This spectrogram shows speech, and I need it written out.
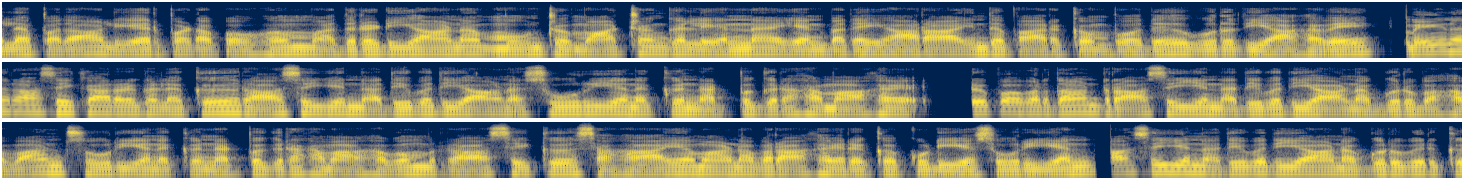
இழப்பதால் ஏற்பட போகும் அதிரடியான மூன்று மாற்றங்கள் என்ன என்பதை ஆராய்ந்து பார்க்கும்போது உறுதியாகவே மீனராசிக்காரர்களுக்கு ராசியின் அதிபதியான சூரியனுக்கு நட்பு கிரகமாக இருப்பவர்தான் ராசியின் அதிபதியான குரு பகவான். சூரியனுக்கு நட்பு கிரகமாகவும் ராசிக்கு சகாயமானவராக இருக்கக்கூடிய சூரியன் ராசியின் அதிபதியான குருவிற்கு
